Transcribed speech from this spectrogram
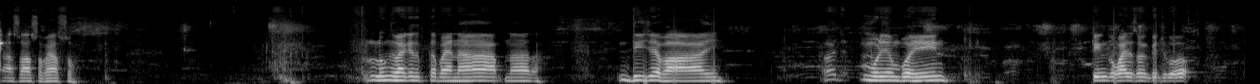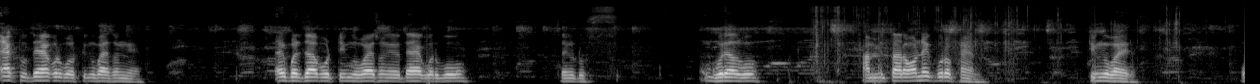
আসো আসো ভাই আসো লুঙ্গি ভাইকে দেখতে পাই না আপনার ডিজে ভাই ওই যে মরিয়ম বহিন টিঙ্কু ভাইয়ের সঙ্গে কিছু একটু দেখা করব টিঙ্কু ভাইয়ের সঙ্গে একবার যাব টিঙ্কু ভাইয়ের সঙ্গে দেখা করব সঙ্গে একটু ঘুরে আসব আমি তার অনেক বড় ফ্যান টিঙ্কু ভাইয়ের ও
